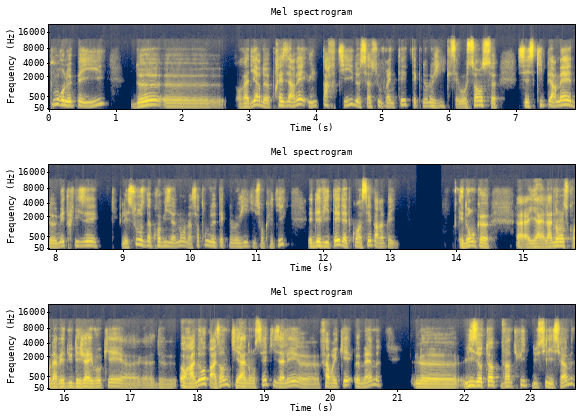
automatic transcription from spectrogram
pour le pays de, on va dire, de préserver une partie de sa souveraineté technologique. C'est au sens, c'est ce qui permet de maîtriser les sources d'approvisionnement d'un certain nombre de technologies qui sont critiques et d'éviter d'être coincé par un pays. Et donc, euh, euh, il y a l'annonce qu'on avait dû déjà évoquer euh, de Orano, par exemple, qui a annoncé qu'ils allaient fabriquer eux-mêmes l'isotope 28 du silicium,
